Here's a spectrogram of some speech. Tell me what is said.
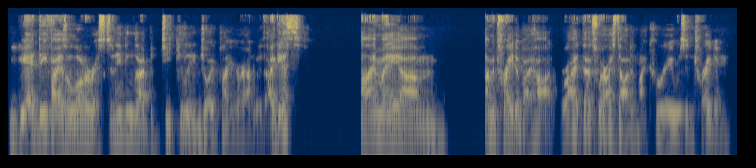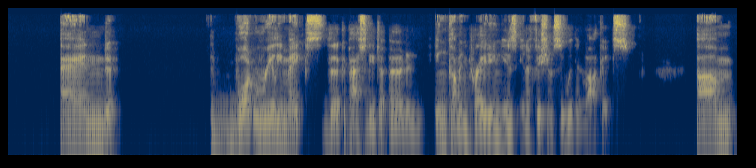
Yeah, DeFi has a lot of risks. Anything that I particularly enjoyed playing around with, I guess, I'm a um, I'm a trader by heart, right? That's where I started my career was in trading, and what really makes the capacity to earn an income in trading is inefficiency within markets. Um,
